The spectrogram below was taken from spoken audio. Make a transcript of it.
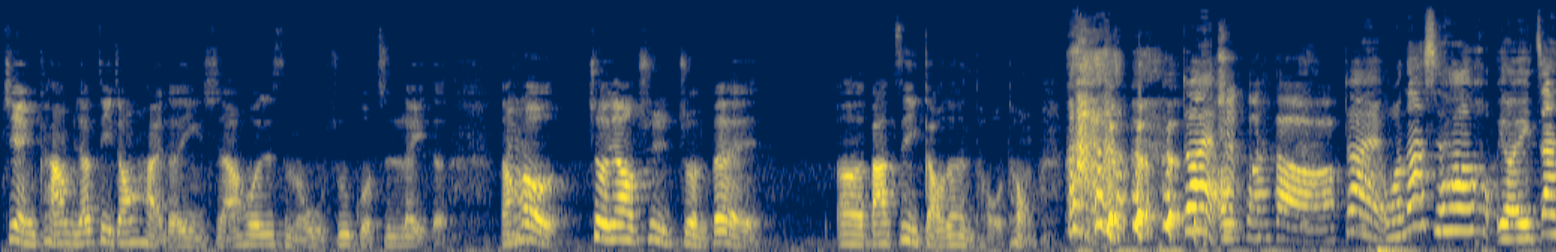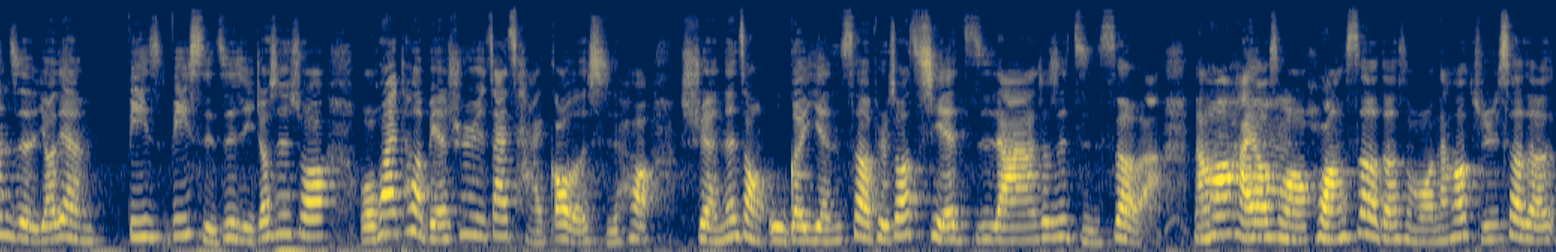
健康、比较地中海的饮食啊，或者什么五蔬果之类的，然后就要去准备，呃，把自己搞得很头痛。对，是真的。对我那时候有一阵子有点。逼逼死自己，就是说我会特别去在采购的时候选那种五个颜色，比如说茄子啊，就是紫色啊，然后还有什么黄色的什么，然后橘色的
